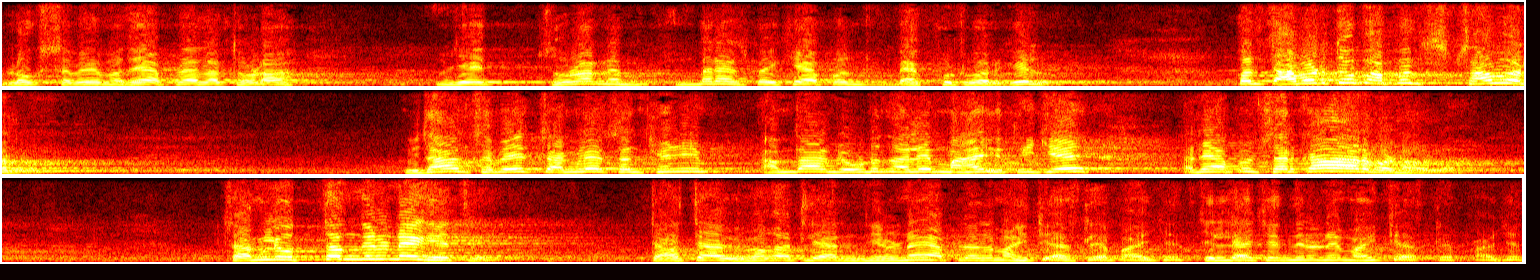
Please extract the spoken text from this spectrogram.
लोकसभेमध्ये आपल्याला थोडा म्हणजे थोडा बऱ्याचपैकी आपण बॅकफूटवर गेलो. पण ताबडतोब आपण सावरलो. विधानसभेत चांगल्या संख्येने आमदार निवडून आले महायुतीचे आणि आपण सरकार बनवलं. चांगले उत्तम निर्णय घेतले. त्या त्या विभागातले निर्णय आपल्याला माहिती असले पाहिजेत. जिल्ह्याचे निर्णय माहिती असले पाहिजेत.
